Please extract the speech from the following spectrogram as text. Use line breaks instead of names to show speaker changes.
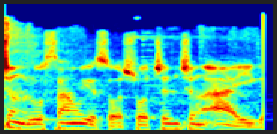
正如三位所说，真正爱一个。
